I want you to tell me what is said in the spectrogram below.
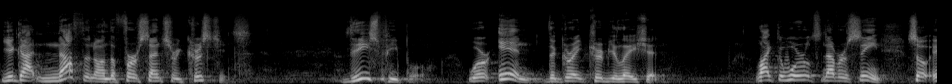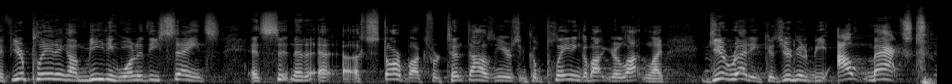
you got nothing on the first century Christians. These people were in the Great Tribulation like the world's never seen. So if you're planning on meeting one of these saints and sitting at a, a Starbucks for 10,000 years and complaining about your lot in life, get ready because you're going to be outmatched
